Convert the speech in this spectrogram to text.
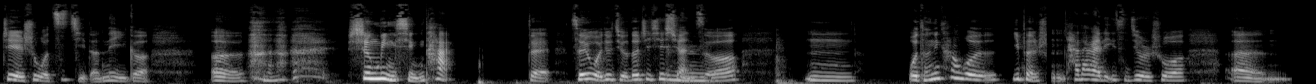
这也是我自己的那一个呃 生命形态。对，所以我就觉得这些选择，嗯，我曾经看过一本书，它大概的意思就是说，嗯。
